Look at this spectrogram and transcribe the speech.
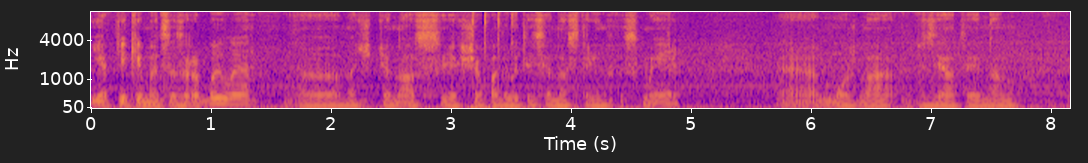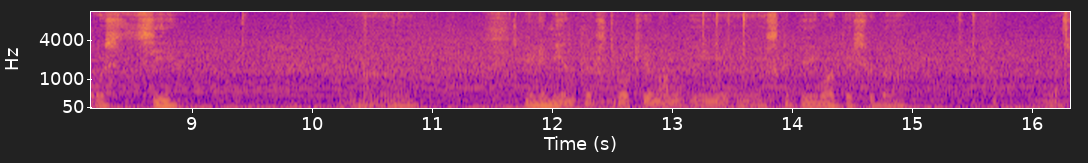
Як тільки ми це зробили, е, значить у нас, якщо подивитися на стрінг SML, е, можна взяти нам ось ці е, елементи, строки нам і скопіювати сюди. Ось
